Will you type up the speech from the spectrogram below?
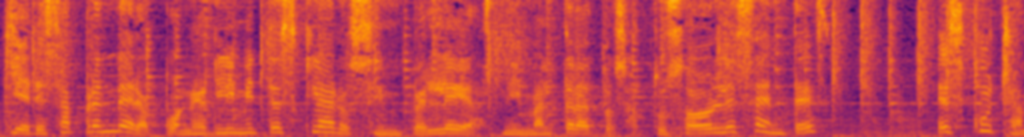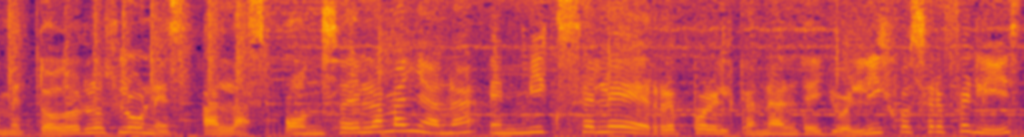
¿Quieres aprender a poner límites claros sin peleas ni maltratos a tus adolescentes? Escúchame todos los lunes a las 11 de la mañana en MixLR por el canal de Yo Elijo Ser Feliz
